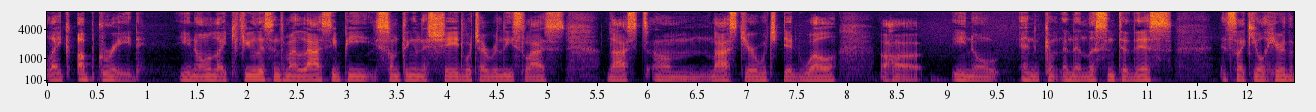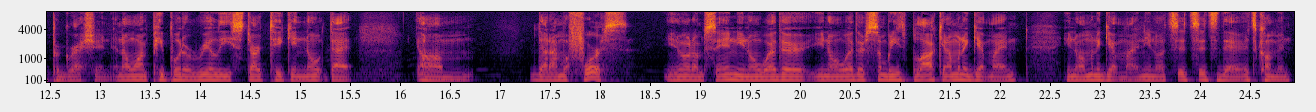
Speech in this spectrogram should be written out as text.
like upgrade. You know, like if you listen to my last EP, something in the shade, which I released last last um last year, which did well, uh, you know, and and then listen to this, it's like you'll hear the progression, and I want people to really start taking note that um that I'm a force. You know what I'm saying? You know whether you know whether somebody's blocking, I'm gonna get mine. You know I'm gonna get mine. You know it's it's it's there. It's coming.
